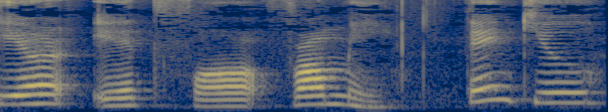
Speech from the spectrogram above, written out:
hear it for from me. Thank you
